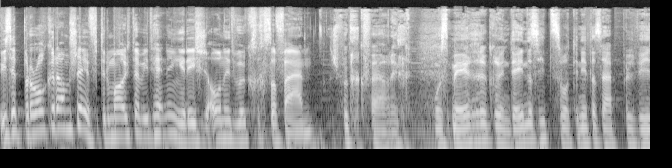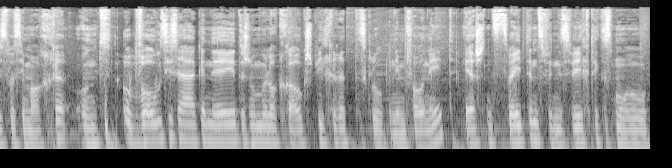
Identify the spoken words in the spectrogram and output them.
Unser Programmchef, der Mark David Henninger, ist auch nicht wirklich so Fan. Das ist wirklich gefährlich. Aus mehreren Gründen. Einerseits wollte ich nicht, dass Apple weiss, was sie machen. Und obwohl sie sagen, nee, das ist nur lokal gespeichert, das glaube ich im Fall nicht. Erstens. Zweitens finde ich es wichtig, dass man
